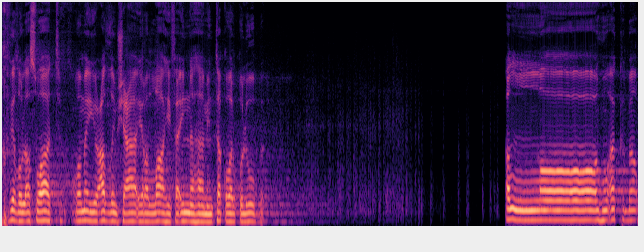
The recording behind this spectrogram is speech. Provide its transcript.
اخفضوا الأصوات ومن يعظم شعائر الله فإنها من تقوى القلوب. الله أكبر.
